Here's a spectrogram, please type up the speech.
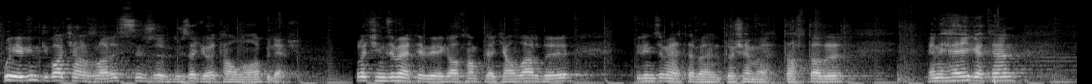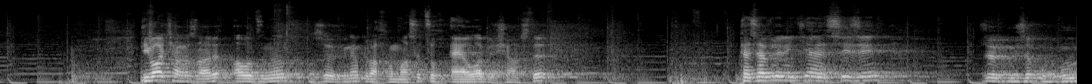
bu evin divar kağızları sizin zövqünüzə görə tamamlana bilər. Bura ikinci mərtəbəyə qalxan pləkanlardır. Birinci mərtəbənin döşəmə taxtadır. Yəni həqiqətən divar kağızları alıcının zövqünə buraxılması çox əla bir şansdır. Təsəvvür edin ki, yəni sizin zövqünüzə uyğun,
